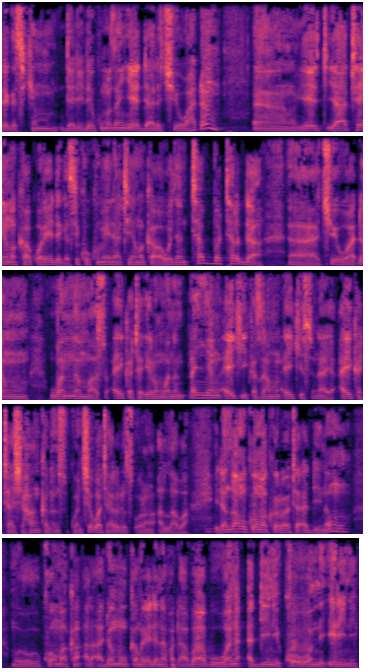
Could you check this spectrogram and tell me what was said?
daga cikin dalilai kuma zan iya yadda da cewa ɗin ya taimaka ƙwarai da gaske ko kuma yana taimakawa wajen tabbatar da uh, cewa ɗan wannan masu aikata irin wannan ɗanyen aiki kazamin aiki suna ya aikata shi hankalinsu kwance ba tare da tsoron Allah ba. Idan za mu koma koyarwa ta addinanmu mu koma kan al'adunmu kamar yadda na faɗa babu wani addini kowanne iri ne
